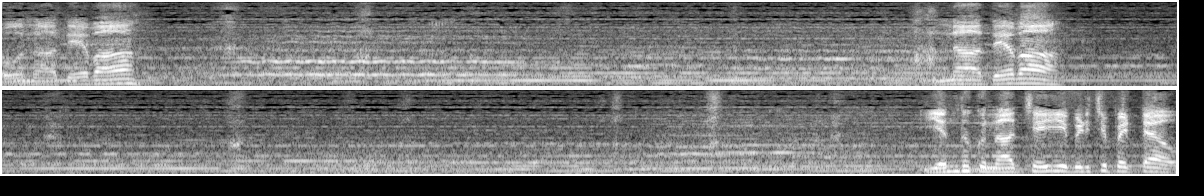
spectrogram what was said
ఓ నా దేవా నా దేవా ఎందుకు నా చెయ్యి విడిచిపెట్టావు?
